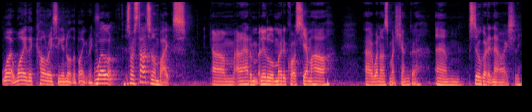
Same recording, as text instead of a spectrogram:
Why, why the car racing and not the bike racing? Well, so I started on bikes, um, and I had a little motocross Yamaha uh, when I was much younger. Um, still got it now, actually.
